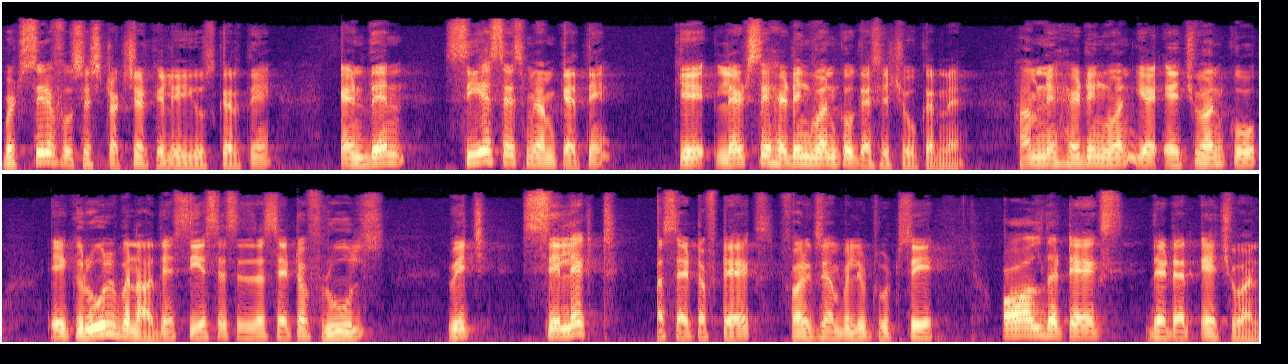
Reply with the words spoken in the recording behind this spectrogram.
بٹ صرف اسے اسٹرکچر کے لیے یوز کرتے ہیں and then C S S میں ہم کہتے ہیں کہ لیٹ سے ہیڈنگ ون کو کیسے شو کرنا ہے ہم نے ہیڈنگ ون یا ایچ ون کو ایک رول بنا دیں C S S is a set of rules which select a set of tags for example it would say all the tags that are H one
